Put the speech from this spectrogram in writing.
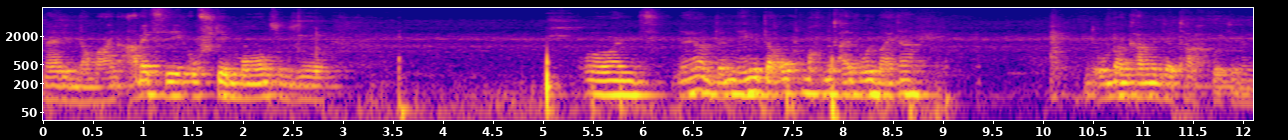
naja, den normalen Arbeitsweg, aufstehen morgens und so. Und naja, und dann hing es da auch noch mit Alkohol weiter. Und irgendwann kam dann der Tag, wo mir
